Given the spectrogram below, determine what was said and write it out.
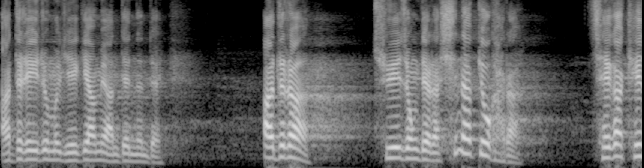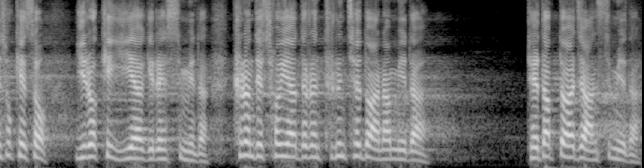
아들의 이름을 얘기하면 안 됐는데 아들아 주의 종 되라 신학교 가라. 제가 계속해서 이렇게 이야기를 했습니다. 그런데 저희 아들은 들은 채도 안 합니다. 대답도 하지 않습니다.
